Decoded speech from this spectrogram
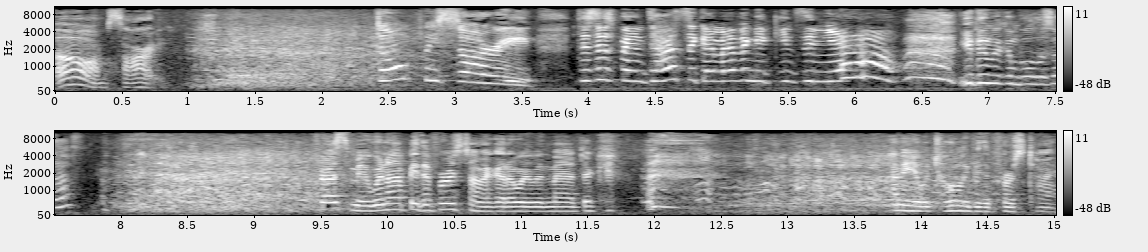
Oh, I'm sorry. Don't be sorry. This is fantastic. I'm having a quinceañera. You think we can pull this off? Trust me, it would not be the first time I got away with magic. I mean, it would totally be the first time.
